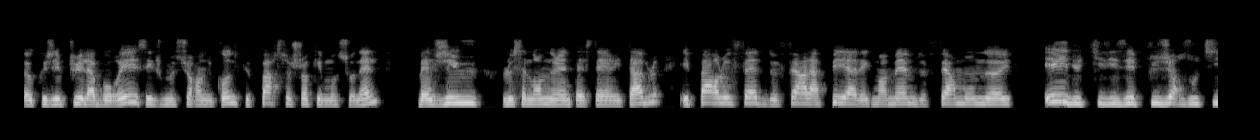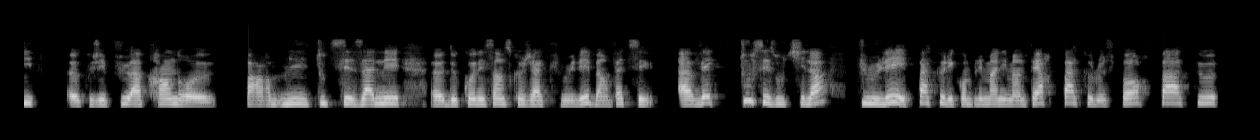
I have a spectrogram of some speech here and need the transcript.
euh, que j'ai pu élaborer, c'est que je me suis rendu compte que par ce choc émotionnel, ben, j'ai eu le syndrome de l'intestin irritable et par le fait de faire la paix avec moi-même, de faire mon œil et d'utiliser plusieurs outils euh, que j'ai pu apprendre euh, parmi toutes ces années de connaissances que j'ai accumulées, ben en fait c'est avec tous ces outils-là cumulés et pas que les compléments alimentaires, pas que le sport, pas que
